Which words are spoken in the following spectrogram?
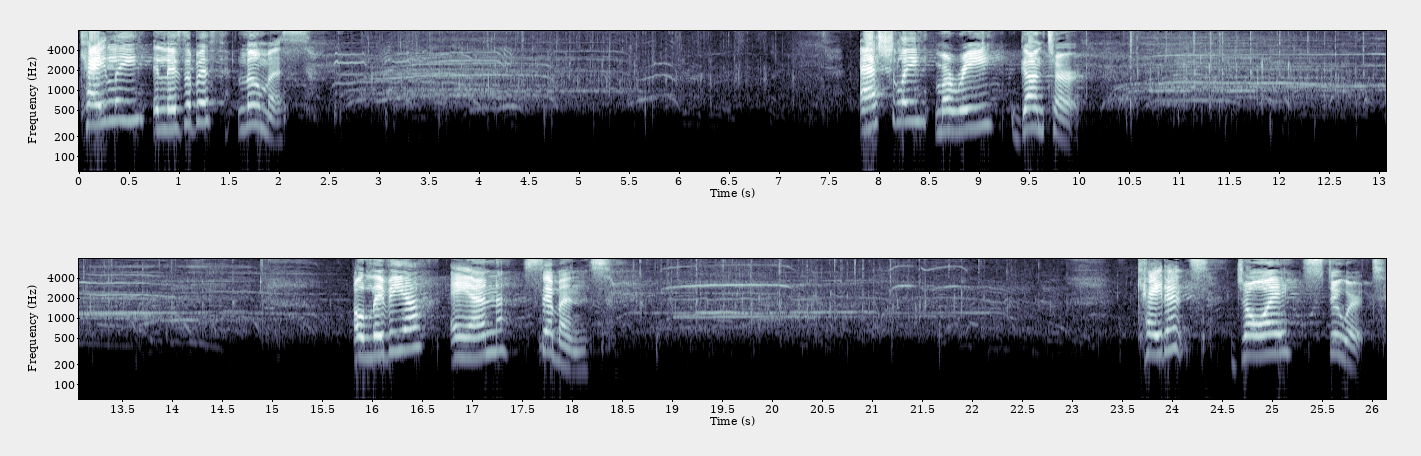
Kaylee Elizabeth Loomis. Ashley Marie Gunter. Olivia Ann Simmons. Cadence Joy Stewart.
